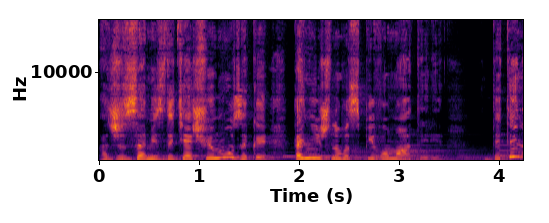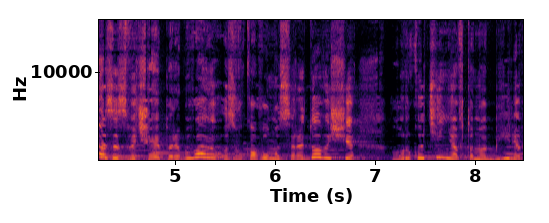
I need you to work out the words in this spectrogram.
Адже замість дитячої музики та ніжного співу матері дитина зазвичай перебуває у звуковому середовищі гуркотіння автомобілів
